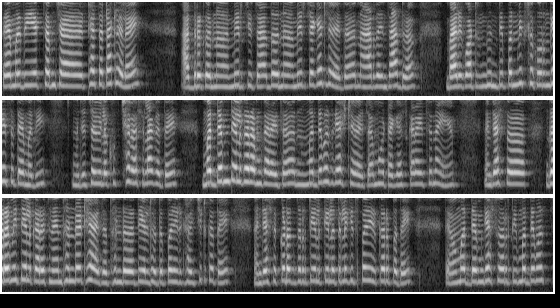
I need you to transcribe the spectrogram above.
त्यामध्ये एक चमचा ठ्याचा टाकलेला आहे. अद्रकनं मिरचीचा दोन मिरच्या घेतलेल्या आहेत आणि अर्धा इंच अद्रक. बारीक वाटून घेऊन ते पण मिक्स करून घ्यायचं त्यामध्ये. म्हणजे चवीला खूप छान असं लागत आहे. मध्यम तेल गरम करायचं आणि मध्यमच गॅस ठेवायचा. मोठा गॅस करायचा नाही. आणि जास्त गरमही तेल करायचं नाही थंड ठेवायचं. थंड तेल ठेवतं पनीर खाली चिटकत आहे. आणि जास्त कडक जर तेल केलं तर लगेच पनीर करपत आहे. तेव्हा मध्यम गॅसवरती मध्यमच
